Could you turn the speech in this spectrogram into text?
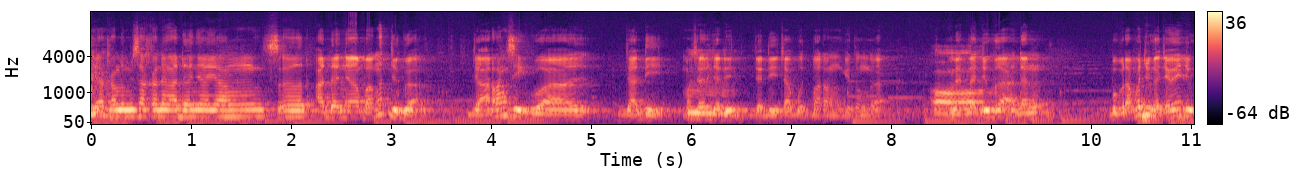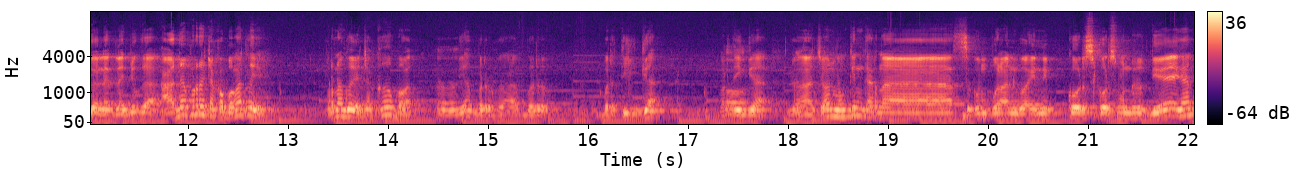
ya kalau misalkan yang adanya yang adanya banget juga jarang sih gua jadi maksudnya jadi jadi cabut bareng gitu enggak Hmm. Oh. lihat-lihat juga dan beberapa juga cewek juga lihat-lihat juga ada pernah cakep banget nih pernah gue ya cakep banget Hmm. dia ber, ber bertiga bertiga Oh, nah cuman mungkin karena sekumpulan gue ini kurs-kurs menurut dia ya kan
